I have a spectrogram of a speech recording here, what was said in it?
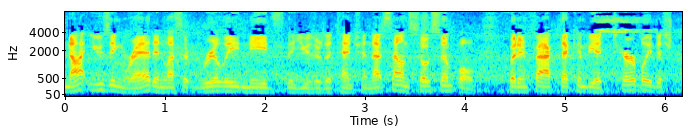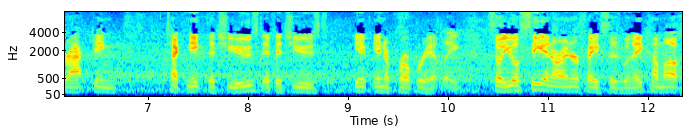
not using red unless it really needs the user's attention. That sounds so simple, but in fact that can be a terribly distracting technique that's used if it's used inappropriately. So you'll see in our interfaces when they come up,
